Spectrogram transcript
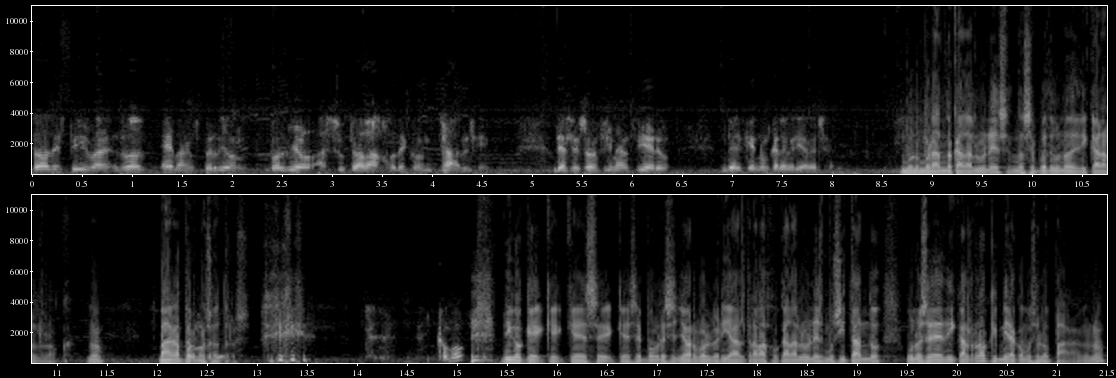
Rod, Steva- Rod Evans perdón, volvió a su trabajo de contable, de asesor financiero, del que nunca debería haber salido. Murmurando cada lunes, no se puede uno dedicar al rock, ¿no? Van a por ¿Cómo, nosotros. ¿Cómo? Digo que, que- que ese, que ese pobre señor volvería al trabajo cada lunes musitando, uno se dedica al rock y mira cómo se lo pagan, ¿no?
